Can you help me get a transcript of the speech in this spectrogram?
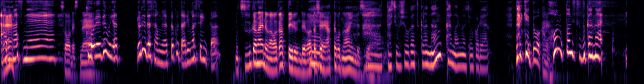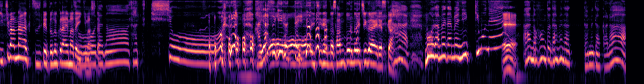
ありますね。そうですねこれでもや米田さんもやったことありませんか？もう続かないのが分かっているんで私はやったことないんですよ、ああ、私お正月から何回もありますよこれ。だけど、はい本当に続かない。一番長く続いてどのくらいまで行きました？そうだな。皐月賞。早すぎるって。一年の三分の一ぐらいですか。はい。もうダメダメ。日記もねええ。あの本当ダメなダメだから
